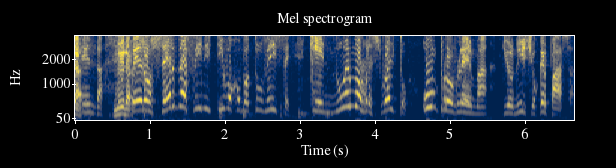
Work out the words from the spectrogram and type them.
la agenda. mira. Pero ser definitivo, como tú dices, que no hemos resuelto un problema, Dionisio, ¿qué pasa?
